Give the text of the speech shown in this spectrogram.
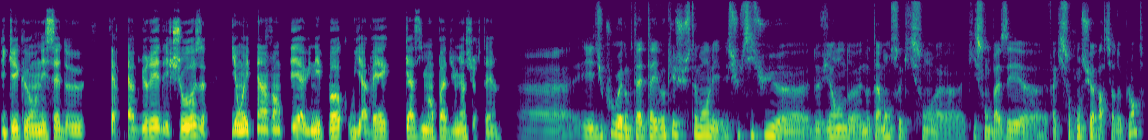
Expliquer qu'on essaie de faire perdurer des choses qui ont été inventées à une époque où il y avait quasiment pas d'humains sur Terre. Euh, et du coup, ouais, donc tu as, évoqué justement les, substituts euh, de viande, notamment ceux qui sont, euh, qui sont basés, enfin qui sont conçus à partir de plantes.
